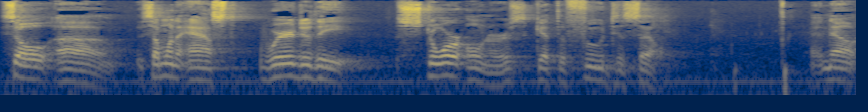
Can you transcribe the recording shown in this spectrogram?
So uh, someone asked, where do the store owners get the food to sell? And Now,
